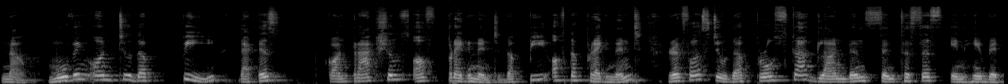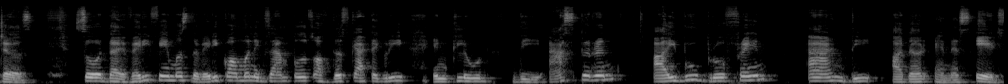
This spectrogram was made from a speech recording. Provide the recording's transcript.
Now moving on to the P that is contractions of pregnant. The P of the pregnant refers to the prostaglandin synthesis inhibitors. So the very famous, the very common examples of this category include the aspirin, ibuprofen, and the other NSAIDs.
